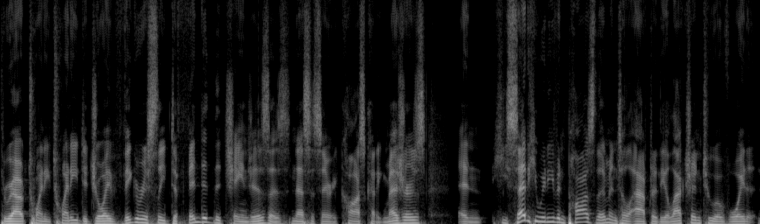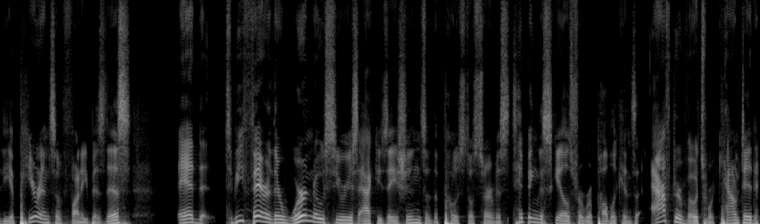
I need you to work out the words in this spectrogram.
Throughout 2020, DeJoy vigorously defended the changes as necessary cost cutting measures, and he said he would even pause them until after the election to avoid the appearance of funny business. And to be fair, there were no serious accusations of the Postal Service tipping the scales for Republicans after votes were counted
